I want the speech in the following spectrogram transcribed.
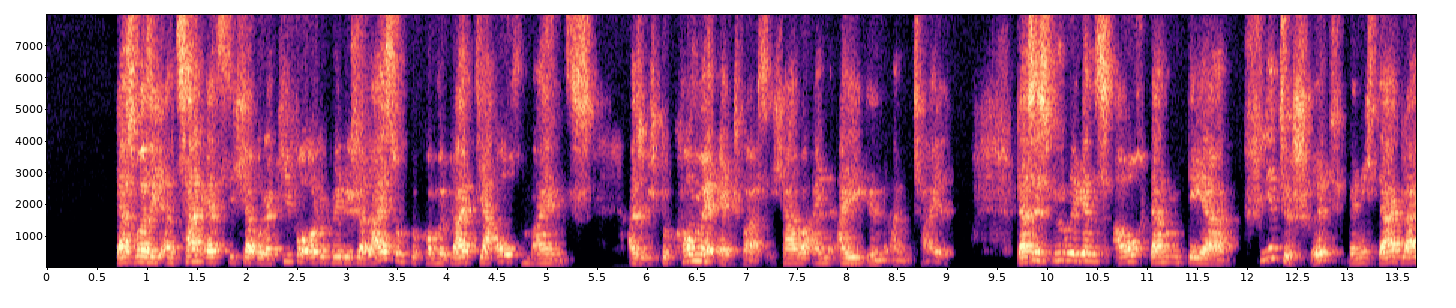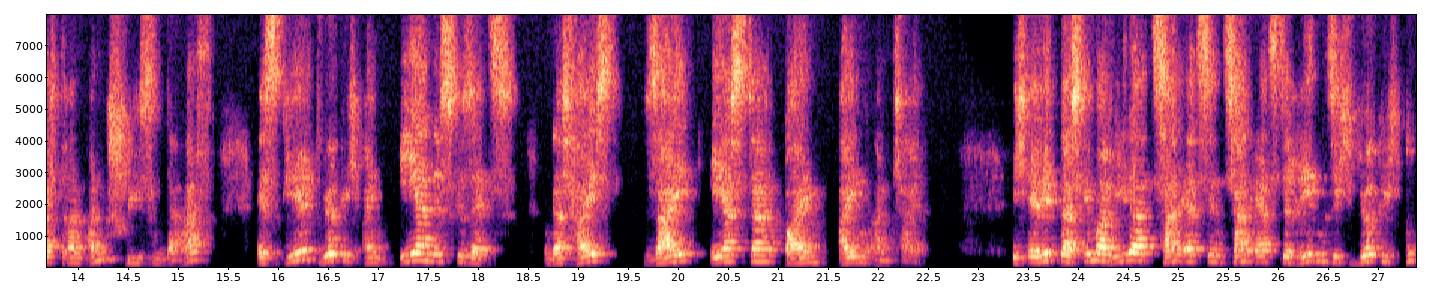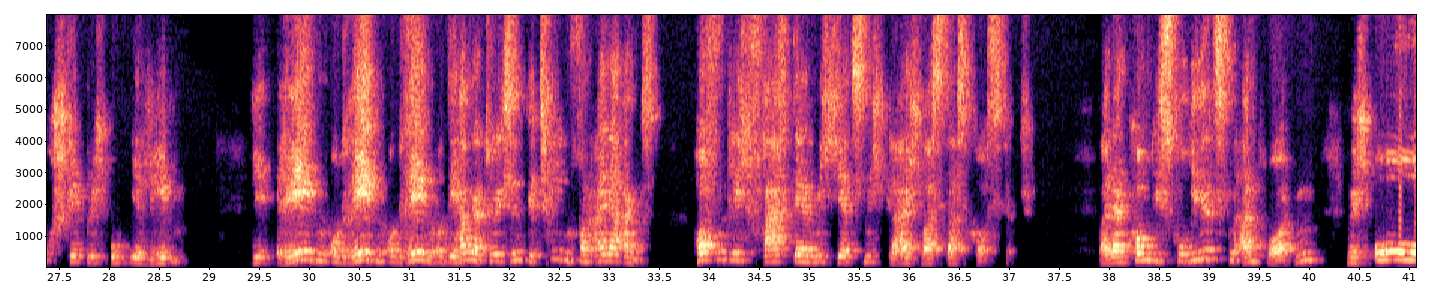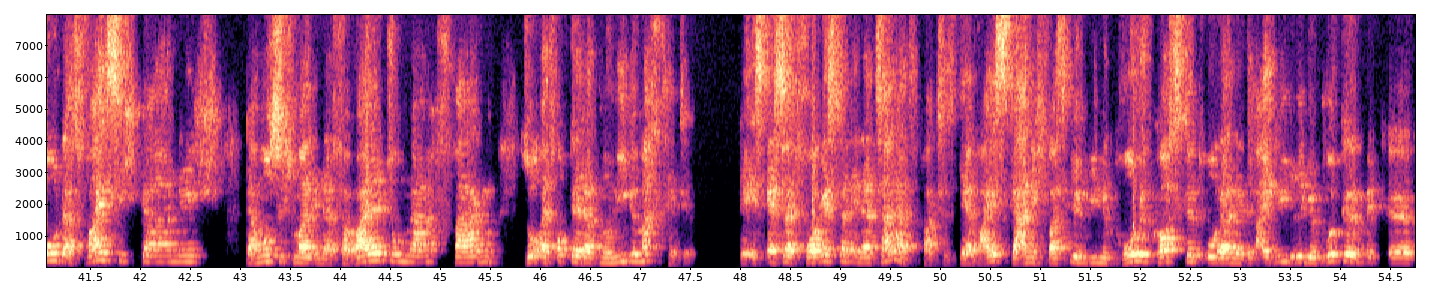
das, was ich an zahnärztlicher oder kieferorthopädischer Leistung bekomme, bleibt ja auch meins. Also ich bekomme etwas, ich habe einen Eigenanteil. Das ist übrigens auch dann der vierte Schritt, wenn ich da gleich dran anschließen darf. Es gilt wirklich ein ehernes Gesetz. Und das heißt, sei erster beim Eigenanteil. Ich erlebe das immer wieder. Zahnärztinnen, Zahnärzte reden sich wirklich buchstäblich um ihr Leben die reden und reden und reden und die haben natürlich, sind getrieben von einer Angst. Hoffentlich fragt der mich jetzt nicht gleich, was das kostet. Weil dann kommen die skurrilsten Antworten, nämlich, oh, das weiß ich gar nicht, da muss ich mal in der Verwaltung nachfragen, so als ob der das noch nie gemacht hätte. Der ist erst seit vorgestern in der Zahnarztpraxis. Der weiß gar nicht, was irgendwie eine Krone kostet oder eine dreigliedrige Brücke mit äh,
